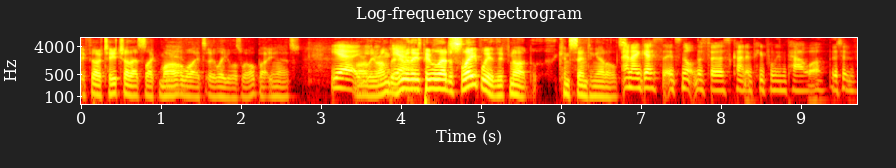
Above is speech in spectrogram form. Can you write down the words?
if they're a teacher, that's like moral. Yeah. Well, it's illegal as well, but you know, it's Yeah, morally wrong. But who are these people allowed to sleep with if not consenting adults? And I guess it's not the first kind of people in power that have,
